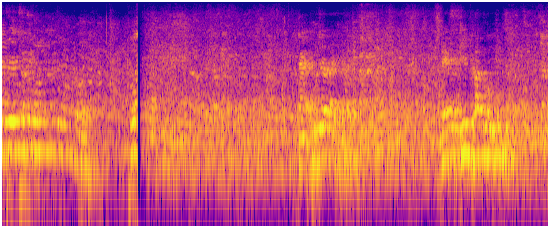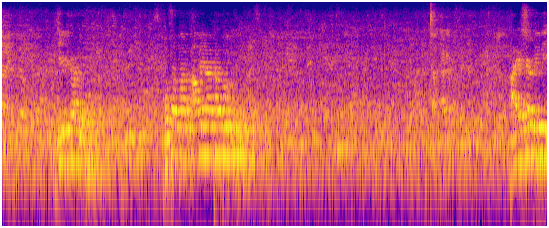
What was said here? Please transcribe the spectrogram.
একটু একসাথে আমিনা খাতুন। আয়েশা বিবি।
